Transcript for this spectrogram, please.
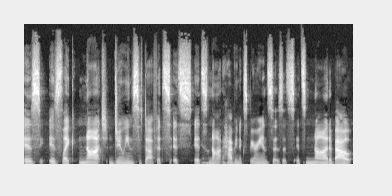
is is like not doing stuff it's it's it's yeah. not having experiences it's it's not about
